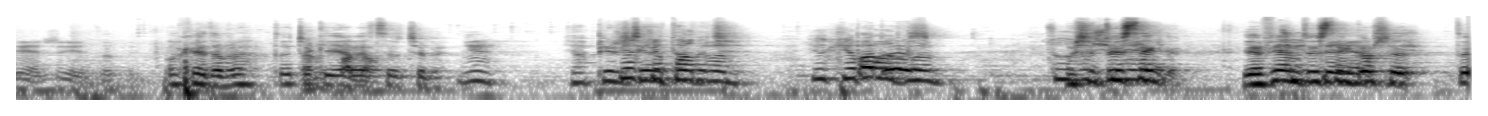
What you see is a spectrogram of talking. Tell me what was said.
Nie, żyję, co ty? Okej, dobra, to czekaj, ja padał. lecę do ciebie. Nie. Ja Jak pierdzielę, ja dawać. padłem? Jak ja Padłeś? padłem? Co Właśnie za to jest śmiech? naj... Ja wiem, to jest najgorsze. To,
